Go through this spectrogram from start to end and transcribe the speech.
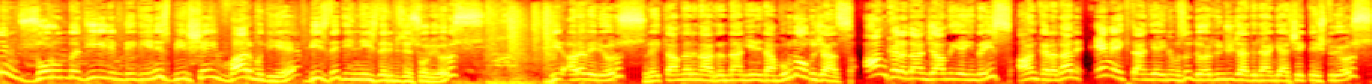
Sizin zorunda değilim dediğiniz bir şey var mı diye biz de dinleyicilerimize soruyoruz. Bir ara veriyoruz. Reklamların ardından yeniden burada olacağız. Ankara'dan canlı yayındayız. Ankara'dan Emek'ten yayınımızı 4. caddeden gerçekleştiriyoruz.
